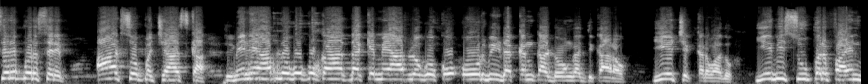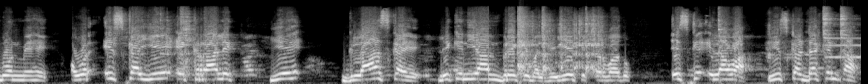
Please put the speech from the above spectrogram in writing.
सिर्फ़ और सिर्फ़ 850 का। मैंने आप लोगों को कहा था कि मैं आप लोगों को और भी ढक्कन का डोंगा दिखा रहा हूँ। ये चेक करवा दो। ये भी सुपर फाइन बोन में है और इसका ये एक्रालिक ये ग्लास का है लेकिन ये अनब्रेकेबल है। ये चेक करवा दो। इसके अलावा इसका ढक्कन का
